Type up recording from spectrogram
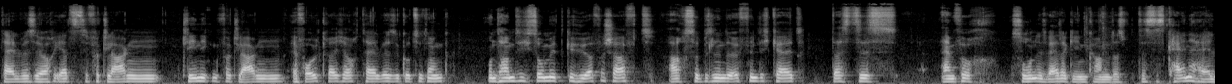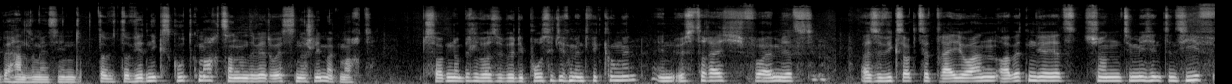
teilweise auch Ärzte verklagen, Kliniken verklagen, erfolgreich auch teilweise, Gott sei Dank. Und haben sich somit Gehör verschafft, auch so ein bisschen in der Öffentlichkeit, dass das einfach so nicht weitergehen kann, dass, dass es keine Heilbehandlungen sind. Da, da wird nichts gut gemacht, sondern da wird alles nur schlimmer gemacht. Ich sage noch ein bisschen was über die positiven Entwicklungen in Österreich, vor allem jetzt. Also wie gesagt, seit drei Jahren arbeiten wir jetzt schon ziemlich intensiv,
